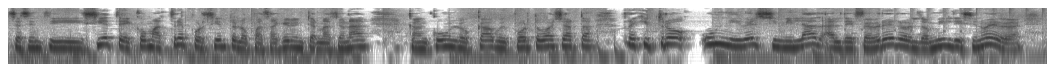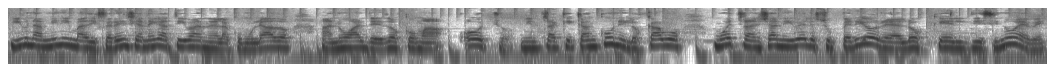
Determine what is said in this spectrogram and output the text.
67,3% de los pasajeros internacionales, Cancún, Los Cabos y Puerto Vallarta, registró un nivel similar al de febrero del 2019 y una mínima diferencia negativa en el acumulado anual de 2,8, mientras que Cancún y Los Cabos muestran ya niveles superiores a los que el 19.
